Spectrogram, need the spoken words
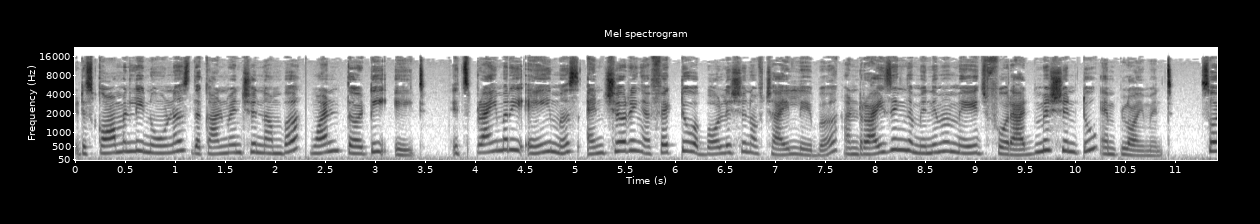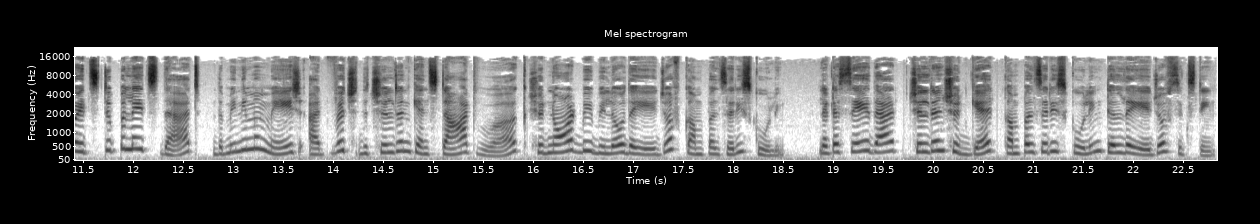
It is commonly known as the Convention number 138. Its primary aim is ensuring effective abolition of child labor and raising the minimum age for admission to employment. So it stipulates that the minimum age at which the children can start work should not be below the age of compulsory schooling. Let us say that children should get compulsory schooling till the age of 16.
